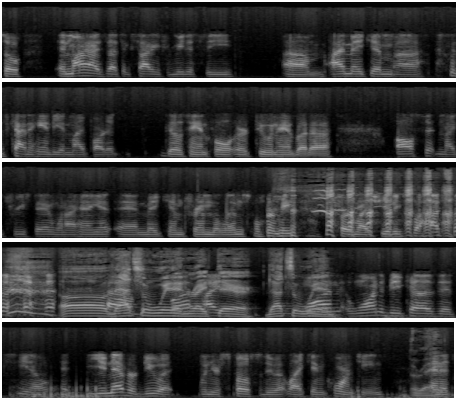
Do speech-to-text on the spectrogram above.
so in my eyes, that's exciting for me to see. Um, I make him, uh, it's kind of handy in my part. It goes handful or two in hand, but, uh, I'll sit in my tree stand when I hang it and make him trim the limbs for me for my shooting spot. oh, that's um, a win right I, there. That's a win. One, one because it's you know it, you never do it when you're supposed to do it, like in quarantine, right. and it's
